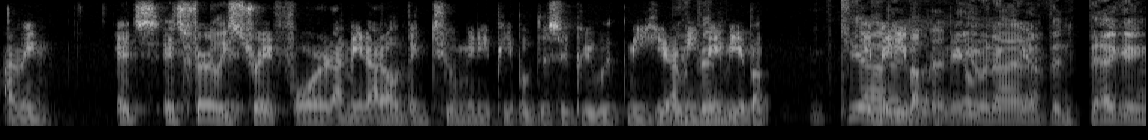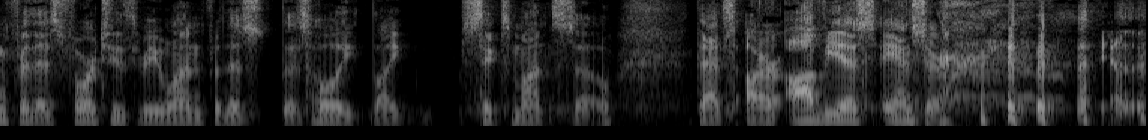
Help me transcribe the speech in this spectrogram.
I mean, it's it's fairly straightforward. I mean, I don't think too many people disagree with me here. We've I mean, been, maybe about Keon maybe about and, the and you and I yeah. have been begging for this four two three one for this this whole like six months. So that's our obvious answer. yeah.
